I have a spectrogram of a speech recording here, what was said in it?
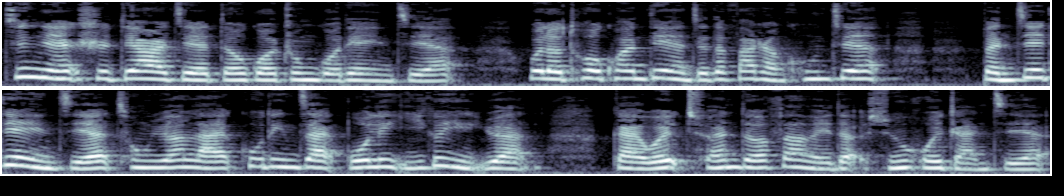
今年是第二届德国中国电影节，为了拓宽电影节的发展空间，本届电影节从原来固定在柏林一个影院，改为全德范围的巡回展节，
